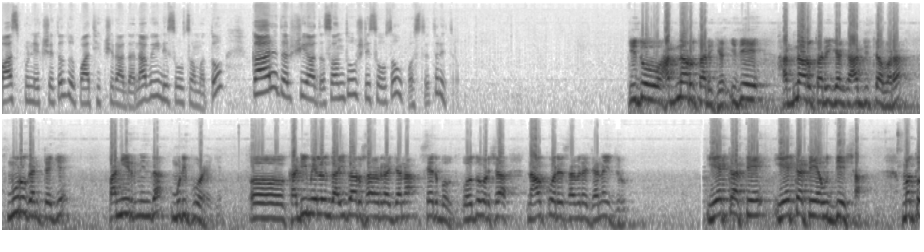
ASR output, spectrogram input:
ವಾಸ್ ಪುಣ್ಯಕ್ಷೇತ್ರದ ಉಪಾಧ್ಯಕ್ಷರಾದ ನವೀನ್ ಡಿಸೋಸ ಮತ್ತು ಕಾರ್ಯದರ್ಶಿಯಾದ ಸಂತೋಷ್ ಡಿಸೋಸ ಉಪಸ್ಥಿತರಿದ್ದರು. ಇದು ಹದಿನಾರು ತಾರೀಕು ಇದೇ ಹದಿನಾರು ತಾರೀಕಿಗೆ ಆದಿತ್ಯವಾರ ಮೂರು ಗಂಟೆಗೆ ಪನ್ನೀರ್ನಿಂದ ಮುಡಿಪುವರೆಗೆ. ಕಡಿಮೆ ಕಡಿಮೆಯಲ್ಲಿ ಒಂದು ಐದಾರು ಸಾವಿರ ಜನ ಸೇರ್ಬೋದು. ಹೋದ ವರ್ಷ ನಾಲ್ಕೂವರೆ ಸಾವಿರ ಜನ ಇದ್ದರು ಏಕತೆ, ಏಕತೆಯ ಉದ್ದೇಶ. ಮತ್ತು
